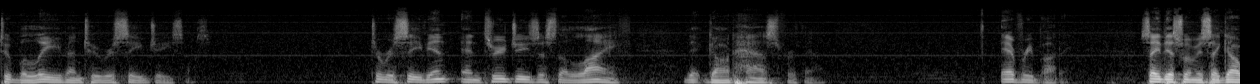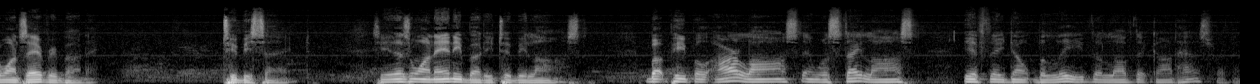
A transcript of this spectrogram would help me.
to believe and to receive Jesus to receive in and through Jesus the life that God has for them. Everybody. Say this with me. Say, God wants everybody to be saved. See, He doesn't want anybody to be lost. But people are lost and will stay lost if they don't believe the love that God has for them.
